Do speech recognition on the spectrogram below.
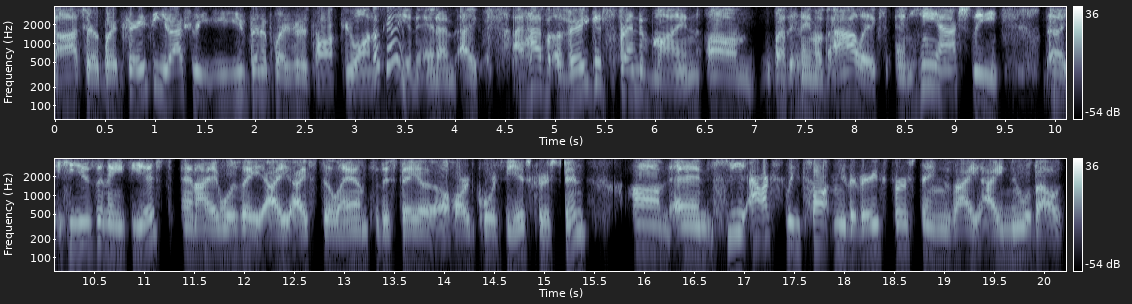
Gotcha, but Tracie, you actually you- you've been a pleasure to talk to, honestly, Okay. and and I'm, I I have a very good friend of mine um, by the name of Alex, and he actually uh, he is an atheist, and I was a I, I still am to this day a, a hardcore theist Christian, um, and he actually taught me the very first things I I knew about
